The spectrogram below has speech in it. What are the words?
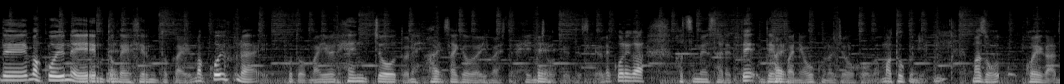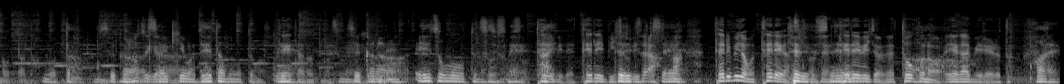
で、まあ、こういうね AM とか FM とかいう、まあ、こういうふうなことを、まあ、いわゆる変調とね、はい。先ほど言いました変調というんですけどね、これが発明されて電波に多くの情報が、まあ、特にまずお声が乗ったと。乗った。うん。それから最近はデータも載ってますね。データ乗ってますね。それから映像も載ってますよね。テレビで、テレビで。テレビジョンもテレがつきますねテレですね。テレビで遠くの映画見れるとはい。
